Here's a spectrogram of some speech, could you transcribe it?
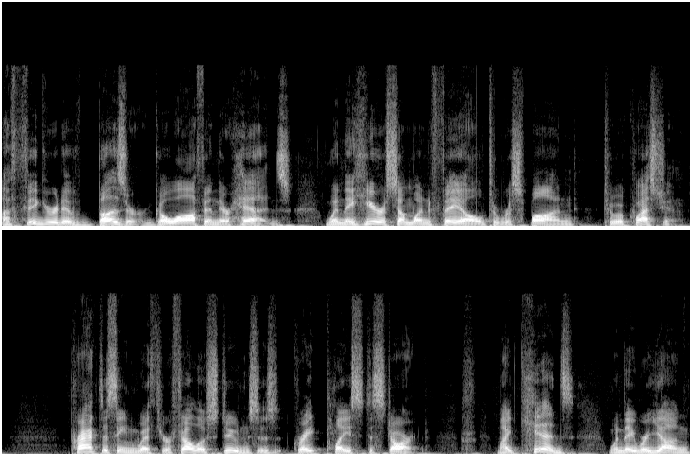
a figurative buzzer go off in their heads when they hear someone fail to respond to a question. Practicing with your fellow students is a great place to start. My kids, when they were young,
